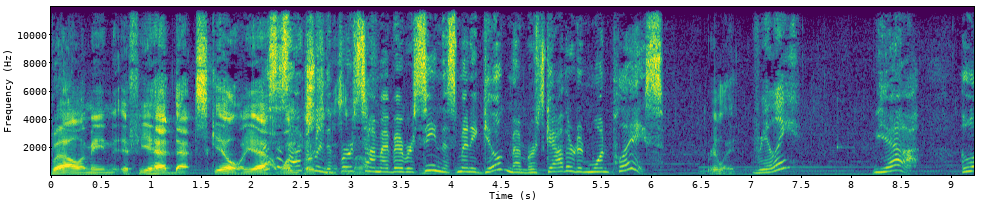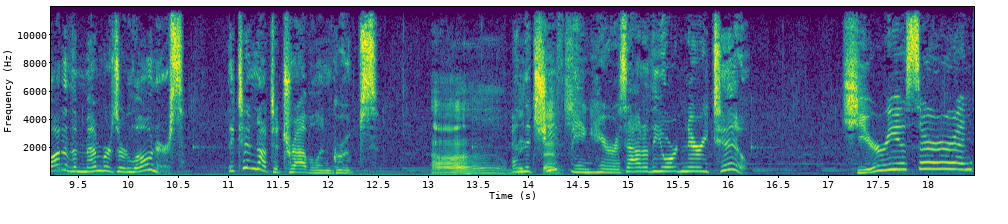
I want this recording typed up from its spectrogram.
Well, I mean, if he had that skill, yeah, this is one actually person the is first enough. time I've ever seen this many guild members gathered in one place. Really? Really? Yeah, a lot of the members are loners. They tend not to travel in groups. Ah, And the makes chief sense. being here is out of the ordinary too. Curiouser and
